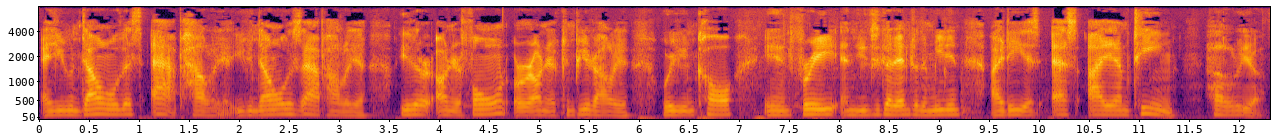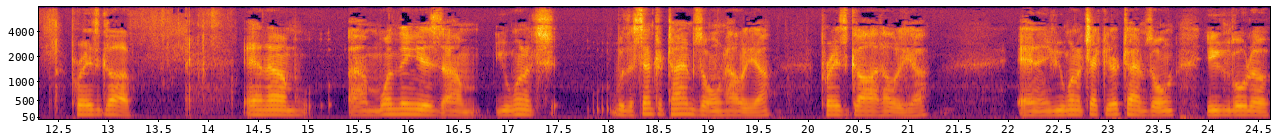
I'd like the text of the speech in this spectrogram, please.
and you can download this app, hallelujah. You can download this app, hallelujah, either on your phone or on your computer, hallelujah, where you can call in free and you just got to enter the meeting ID is SIM Team, hallelujah. Praise God. And um, um, one thing is um, you want to, ch- with the Central Time Zone, hallelujah, praise God, hallelujah. And if you want to check your time zone, you can go to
